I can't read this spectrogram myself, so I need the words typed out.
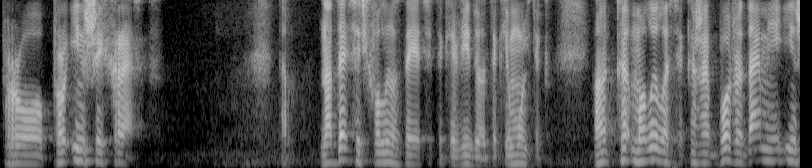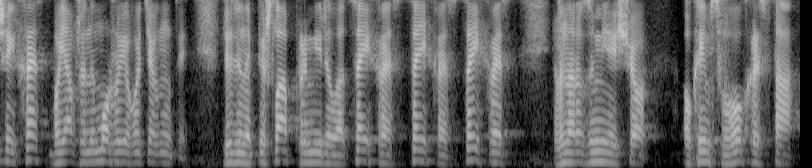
про, про інший хрест. Там, на 10 хвилин, здається, таке відео, такий мультик. Вона молилася, каже: Боже, дай мені інший хрест, бо я вже не можу його тягнути. Людина пішла, приміряла цей хрест, цей хрест, цей хрест, і вона розуміє, що окрім свого хреста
